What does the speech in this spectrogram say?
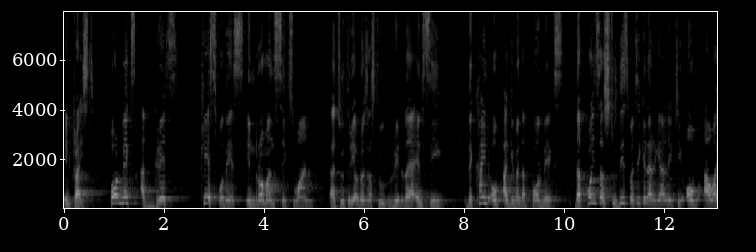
in Christ. Paul makes a great case for this in Romans 6 1 uh, to 3. I would like us to read there and see the kind of argument that Paul makes that points us to this particular reality of our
